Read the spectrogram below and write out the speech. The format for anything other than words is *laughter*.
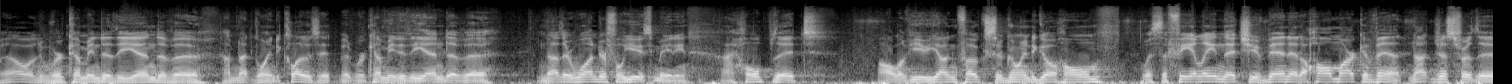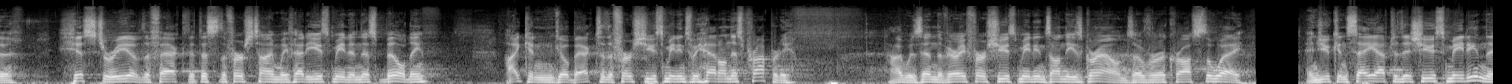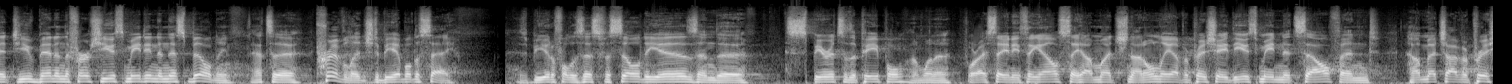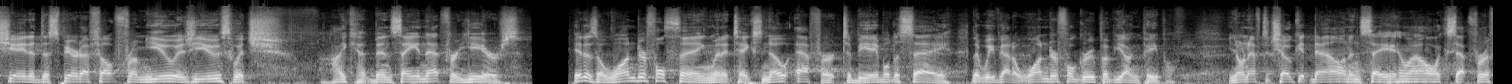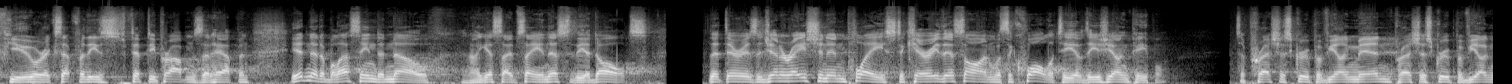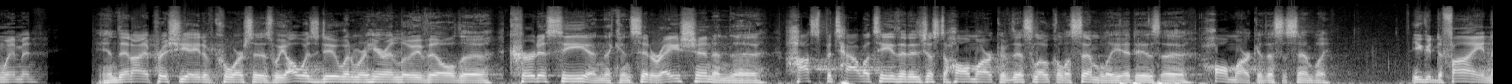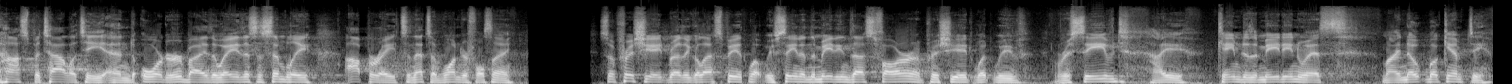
Well, we're coming to the end of a, I'm not going to close it, but we're coming to the end of a, another wonderful youth meeting. I hope that all of you young folks are going to go home with the feeling that you've been at a hallmark event, not just for the history of the fact that this is the first time we've had a youth meeting in this building. I can go back to the first youth meetings we had on this property. I was in the very first youth meetings on these grounds over across the way. And you can say after this youth meeting that you've been in the first youth meeting in this building. That's a privilege to be able to say. As beautiful as this facility is and the spirits of the people, I want to, before I say anything else, say how much not only I've appreciated the youth meeting itself and how much I've appreciated the spirit I felt from you as youth, which I've been saying that for years. It is a wonderful thing when it takes no effort to be able to say that we've got a wonderful group of young people. You don't have to choke it down and say, well, except for a few or except for these 50 problems that happen. Isn't it a blessing to know, and I guess I'm saying this to the adults, that there is a generation in place to carry this on with the quality of these young people? It's a precious group of young men, precious group of young women. And then I appreciate, of course, as we always do when we're here in Louisville, the courtesy and the consideration and the hospitality that is just a hallmark of this local assembly. It is a hallmark of this assembly. You could define hospitality and order by the way this assembly operates, and that's a wonderful thing. So appreciate, Brother Gillespie, what we've seen in the meeting thus far. Appreciate what we've received. I came to the meeting with my notebook empty.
